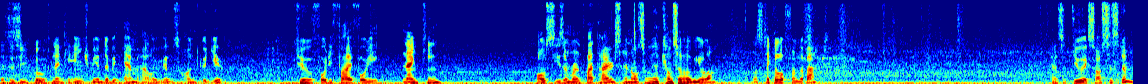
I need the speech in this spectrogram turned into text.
This is equipped with 19-inch BMW M alloy wheels on Goodyear, 245 40 19 all season run flat tires, and also it comes with a wheel lock. Let's take a look from the back. Has a dual exhaust system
